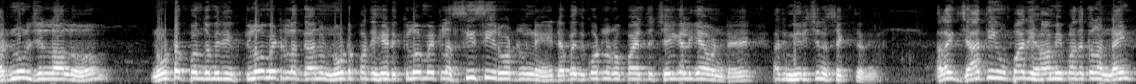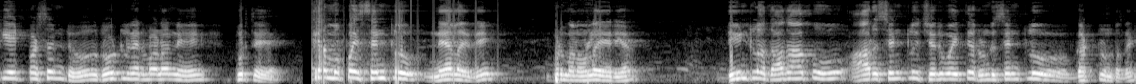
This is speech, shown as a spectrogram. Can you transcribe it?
కర్నూలు జిల్లాలో నూట పంతొమ్మిది కిలోమీటర్లకు గాను నూట పదిహేడు కిలోమీటర్ల సీసీ రోడ్లని డెబ్బై ఐదు కోట్ల రూపాయలతో చేయగలిగామంటే అది మీరిచ్చిన శక్తి అది. అలాగే జాతీయ ఉపాధి హామీ పథకంలో నైంటీ ఎయిట్ పర్సెంట్ రోడ్ల నిర్మాణాన్ని పూర్తయ్యాయి. ఇక్కడ ముప్పై సెంట్లు నేల ఇది ఇప్పుడు మనం ఉన్న ఏరియా. దీంట్లో దాదాపు ఆరు సెంట్లు చెరువు అయితే రెండు సెంట్లు గట్టు ఉంటుంది.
